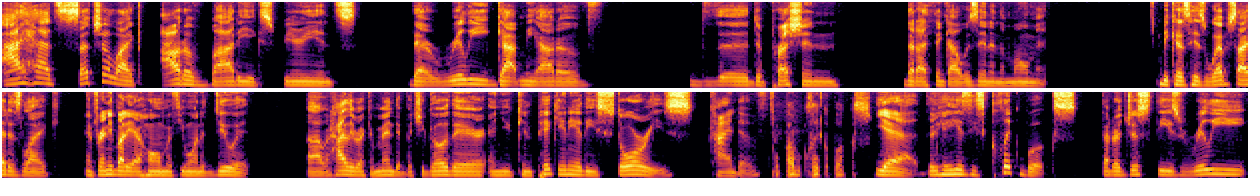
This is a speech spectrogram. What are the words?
i had such a like out of body experience that really got me out of the depression that i think i was in in the moment because his website is like and for anybody at home if you want to do it I would highly recommend it. But you go there and you can pick any of these stories, kind of. Um, click books. Yeah, there, he has these click books that are just these really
